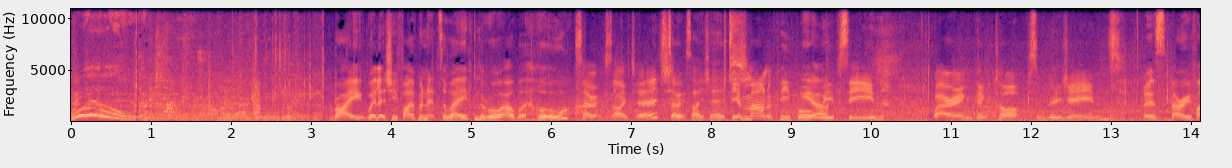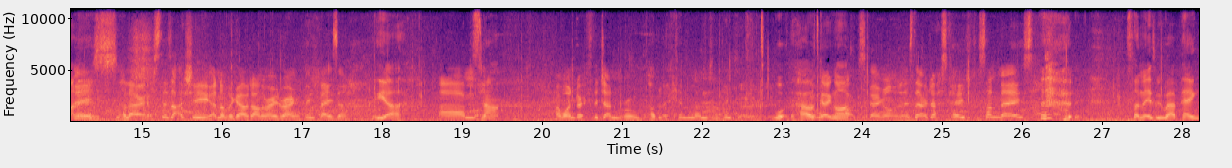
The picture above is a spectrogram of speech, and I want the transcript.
Woo! Right, we're literally five minutes away from the Royal Albert Hall. So excited. So excited. The amount of people Yeah. we've seen wearing pink tops and blue jeans It was very funny. is hilarious. There's actually another girl down the road wearing a pink blazer. Yeah, Um, snap. I wonder if the general public in London think What the hell is going on? What's going on? Is there a dress code for Sundays? Sundays we wear pink.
